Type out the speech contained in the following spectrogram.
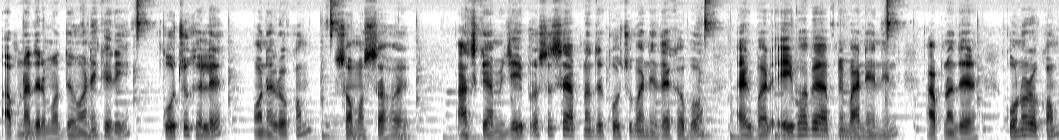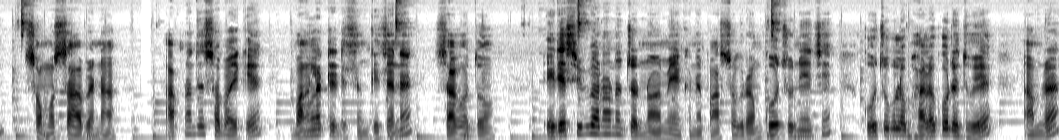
আপনাদের মধ্যে অনেকেরই কচু খেলে অনেক রকম সমস্যা হয়। আজকে আমি যেই প্রসেসে আপনাদের কচু বানিয়ে দেখাবো, একবার এইভাবে আপনি বানিয়ে নিন, আপনাদের কোনো রকম সমস্যা হবে না। আপনাদের সবাইকে বাংলা ট্রেডিশন কিচেনে স্বাগত। এই রেসিপি বানানোর জন্য আমি এখানে পাঁচশো গ্রাম কচু নিয়েছি। কচুগুলো ভালো করে ধুয়ে আমরা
